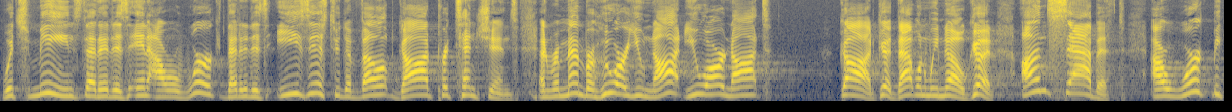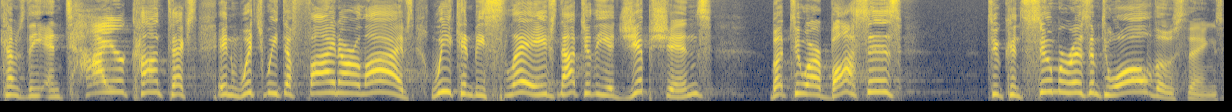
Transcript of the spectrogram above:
which means that it is in our work that it is easiest to develop God pretensions. And remember, who are you not? You are not God. Good. That one we know. Good. Unsabbathed our work becomes the entire context in which we define our lives. We can be slaves not to the Egyptians, but to our bosses, to consumerism, to all those things.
